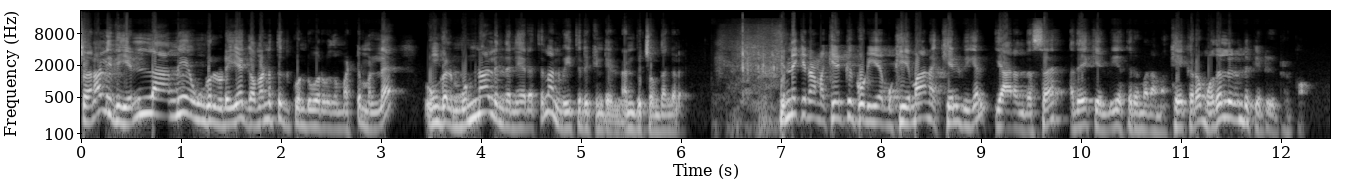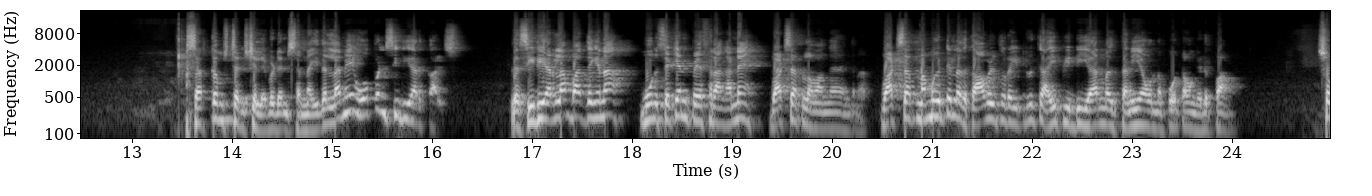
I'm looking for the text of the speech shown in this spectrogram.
ஸோ அதனால் இது எல்லாமே உங்களுடைய கவனத்துக்கு கொண்டு வருவது மட்டுமல்ல உங்கள் முன்னால் இந்த நேரத்தில் நான் வைத்திருக்கின்றேன் அன்பு சொந்தங்களை. இன்னைக்கு நாம கேட்கக்கூடிய முக்கியமான கேள்விகள் யார் அந்த சார்? அதே கேள்வியை திரும்ப நம்ம கேட்கிறோம். முதல்ல இருந்து கேட்டுக்கிட்டு இருக்கோம். சர்க்கம்ஸ்டன்ஷியல் எவிடன்ஸ் என்ன இதெல்லாமே ஓப்பன் சிடிஆர் கால்ஸ் இந்த சிடிஆர்லாம் பார்த்தீங்கன்னா மூணு செகண்ட் பேசுறாங்க அண்ணே வாட்ஸ்அப்பில் வாங்கங்கிறார். வாட்ஸ்அப் நம்ம கிட்ட இல்லை அது காவல்துறை இருக்கு ஐபிடிஆர்னு அது தனியாக ஒன்று போட்டு அவங்க எடுப்பாங்க. ஸோ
